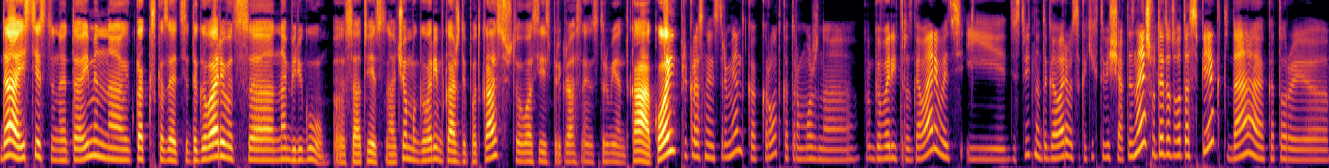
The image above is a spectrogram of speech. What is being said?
Да, естественно, это именно, как сказать, договариваться на берегу, э, соответственно. О чем мы говорим каждый подкаст, что у вас есть прекрасный инструмент. Какой? Прекрасный инструмент, как рот, которым можно говорить, разговаривать и действительно договариваться о каких-то вещах. Ты знаешь, вот этот вот аспект, да, который э,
